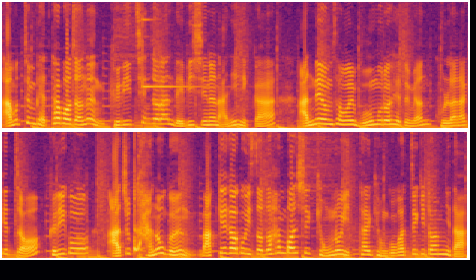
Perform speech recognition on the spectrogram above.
아무튼 베타 버전은 그리 친절한 내비씨는 아니니까 안내 음성을 무음으로 해두면 곤란하겠죠. 그리고 아주 간혹은 맞게 가고 있어도 한 번씩 경로 이탈 경고가 뜨기도 합니다.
